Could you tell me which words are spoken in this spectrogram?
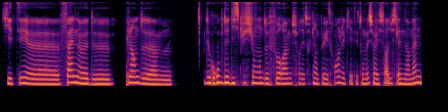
qui étaient euh, fans de plein de euh, de groupes de discussion, de forums sur des trucs un peu étranges et qui étaient tombées sur l'histoire du Slenderman.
